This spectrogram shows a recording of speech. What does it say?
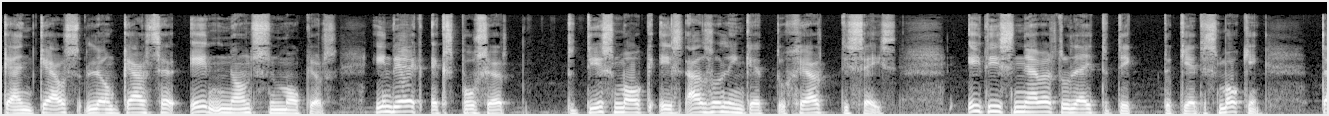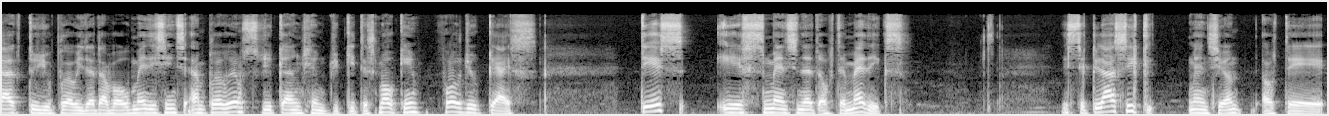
can cause lung cancer in non-smokers. Indirect exposure to this smoke is also linked to heart disease. It is never too late to, take, to quit smoking. Talk to your provider about medicines and programs you can help you quit smoking for you guys. This is mentioned of the medics. It's a classic mention of the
